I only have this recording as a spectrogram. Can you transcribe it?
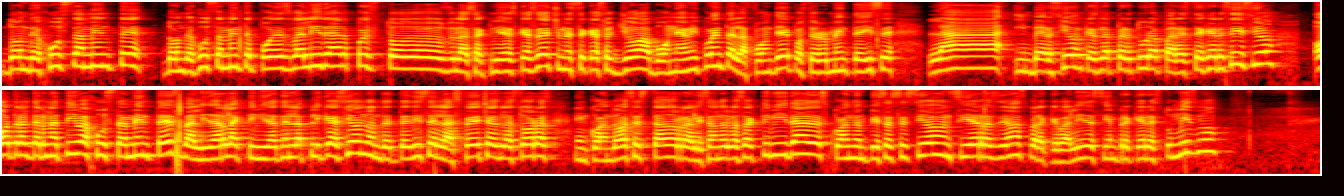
donde justamente, donde justamente puedes validar pues todas las actividades que has hecho. En este caso yo aboné a mi cuenta, la fondeé y posteriormente hice la inversión, que es la apertura para este ejercicio. Otra alternativa justamente es validar la actividad en la aplicación donde te dice las fechas, las horas en cuando has estado realizando las actividades, cuando empieza sesión, cierras y demás para que valides siempre que eres tú mismo.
